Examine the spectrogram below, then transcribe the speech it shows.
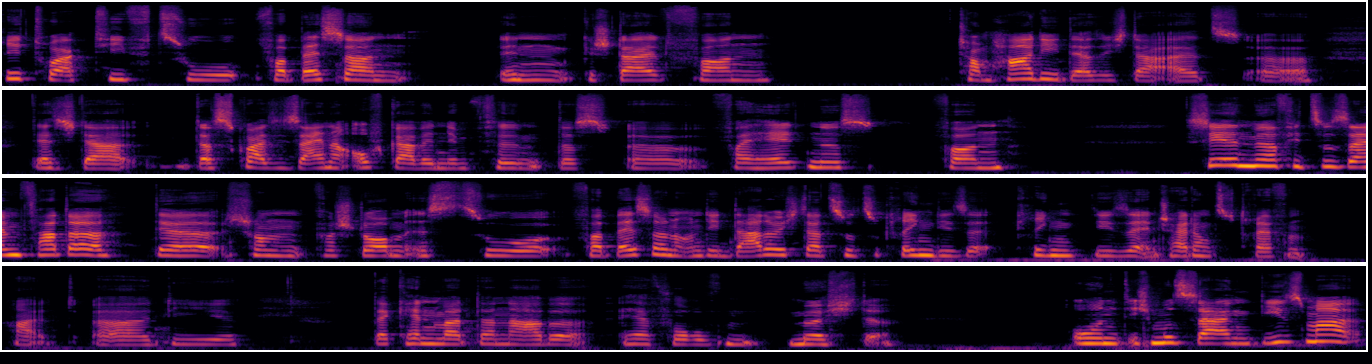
retroaktiv zu verbessern in Gestalt von Tom Hardy, der sich da als, äh, der sich da, das ist quasi seine Aufgabe in dem Film, das äh, Verhältnis von Cillian Murphy zu seinem Vater, der schon verstorben ist, zu verbessern und ihn dadurch dazu zu kriegen, diese, kriegen, diese Entscheidung zu treffen. Halt, äh, die der Ken Watanabe hervorrufen möchte. Und ich muss sagen, diesmal,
